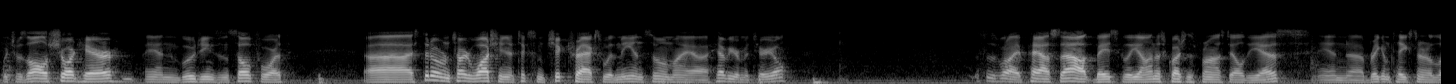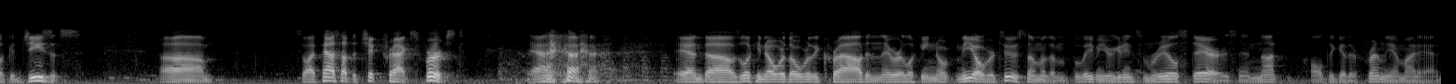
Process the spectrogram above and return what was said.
which was all short hair and blue jeans and so forth. Uh, I stood over and started watching. I took some Chick tracts with me and some of my uh, heavier material. This is what I pass out, basically, honest questions from honest LDS, and uh, Brigham takes another look at Jesus. Um, so I pass out the Chick tracts first. and uh, I was looking over the over the crowd, and they were looking o- me over too. Some of them, believe me, you're getting some real stares, and not altogether friendly, I might add.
